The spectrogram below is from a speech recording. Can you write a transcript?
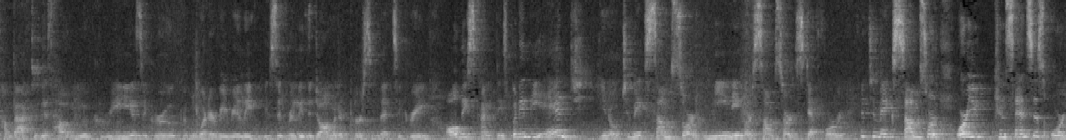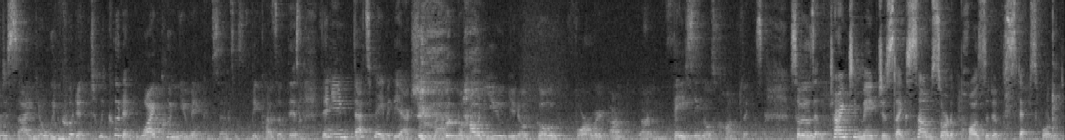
come back to this how do you agree as a group? And what are we really, is it really the dominant person that's agreeing? All these kind of things. But in the end, you know, to make some sort of meaning or some sort of step forward, to make some sort of, or you consensus or decide, no, we couldn't. We couldn't. Why couldn't you make consensus because of this? Then you, that's maybe the action plan. well, how do you, you know, go forward on, on facing those conflicts? So it was trying to make just like some sort of positive steps forward.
